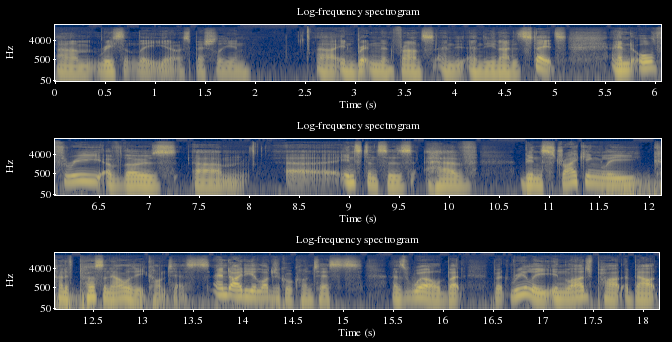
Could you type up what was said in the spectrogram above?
um, recently, you know, especially in uh, in Britain and France and and the United States, and all three of those um, uh, instances have been strikingly kind of personality contests and ideological contests as well, but but really in large part about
